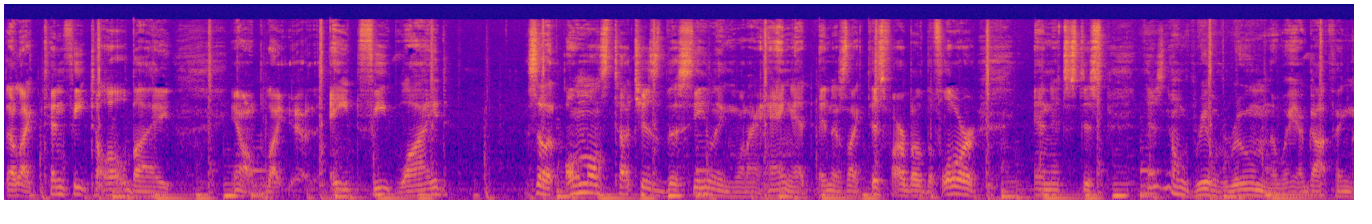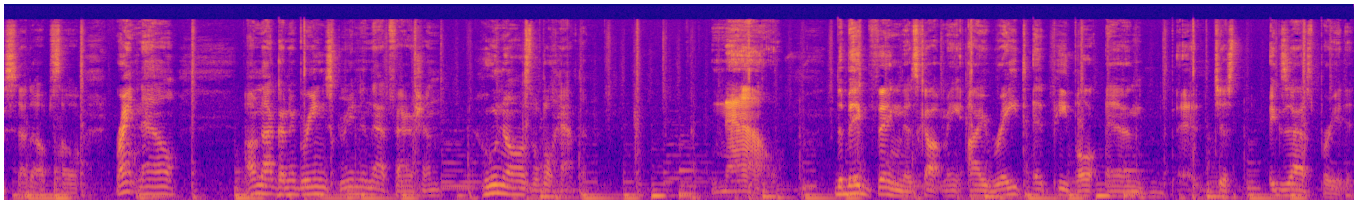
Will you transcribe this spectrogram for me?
They're like 10 feet tall by, you know, like uh, 8 feet wide so it almost touches the ceiling when I hang it, and it's like this far above the floor, and it's just there's no real room the way I've got things set up. So right now, I'm not going to green screen in that fashion. Who knows what'll happen? Now, the big thing that's got me irate at people and uh, just exasperated.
